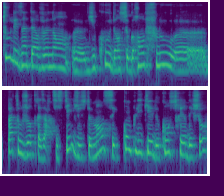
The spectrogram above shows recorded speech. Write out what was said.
tous les intervenants euh, du coup dans ce grand flou, euh, pas toujours très artistique justement. C'est compliqué de construire des choses.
